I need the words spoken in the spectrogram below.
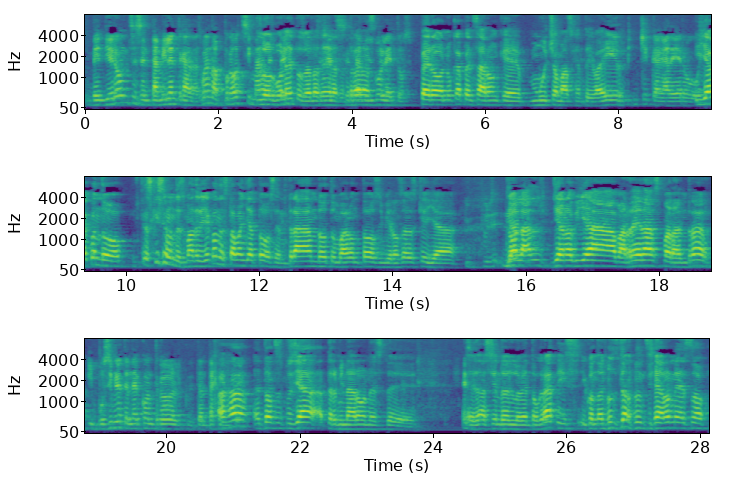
vendieron 60 mil entradas. Bueno, aproximadamente. Los boletos, ¿verdad? Sí, las 60 entradas. mil boletos. Pero nunca pensaron que mucha más gente iba a ir. Pinche cagadero, güey. Y ya cuando. Es que hicieron un desmadre. Ya cuando estaban ya todos entrando, tumbaron todos y vieron, ¿sabes qué? Ya. Pues, Ya, no, la- ya no había barreras para entrar. Imposible tener control de tanta gente. Ajá, entonces pues ya terminaron este Es- haciendo el evento gratis y cuando anun- anunciaron eso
